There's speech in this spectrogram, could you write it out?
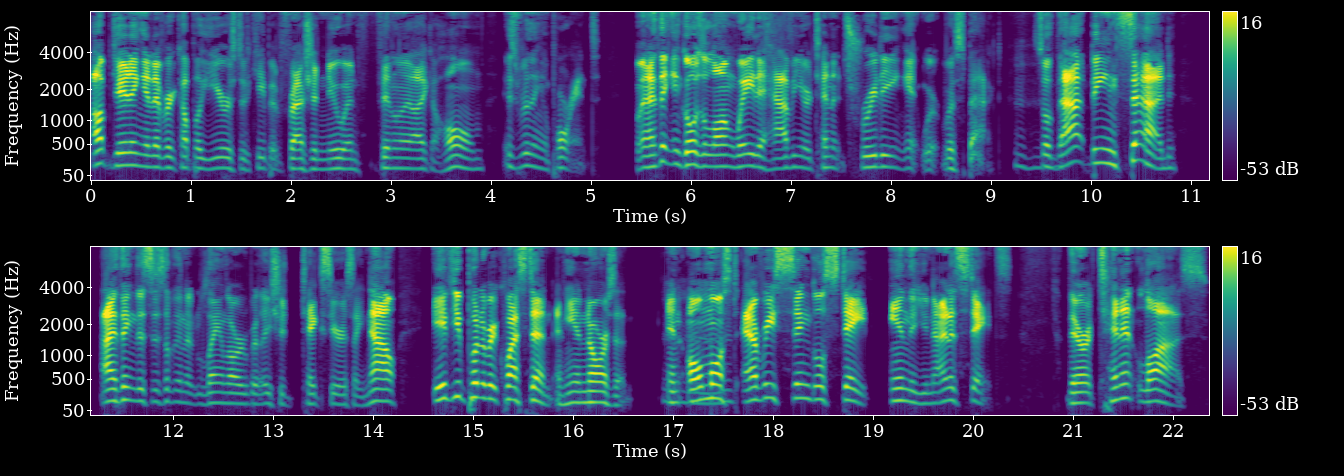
Updating it every couple of years to keep it fresh and new and feeling like a home is really important. And I think it goes a long way to having your tenant treating it with respect. So Mhm. that being said, I think this is something that landlord really should take seriously. Now, if you put a request in and he ignores it, in Mhm. almost every single state in the United States, there are tenant laws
